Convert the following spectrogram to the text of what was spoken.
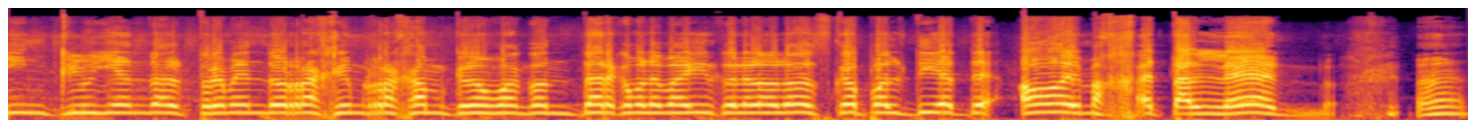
incluyendo al tremendo Rahim Raham que nos va a contar cómo le va a ir con el horóscopo al día de hoy, Majatalén. ¿Ah?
